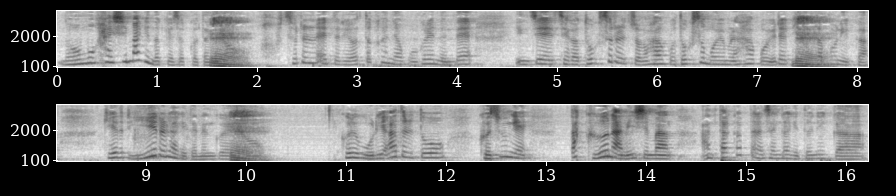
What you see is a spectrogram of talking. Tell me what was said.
너무 한심하게 느껴졌거든요. 네. 어, 저런 애들이 어떡하냐고 그랬는데 이제 제가 독서를 좀 하고 독서 모임을 하고 이렇게 네. 하다 보니까 걔들이 이해를 하게 되는 거예요. 네. 그리고 우리 아들도 그 중에 딱 그건 아니지만 안타깝다는 생각이 드니까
